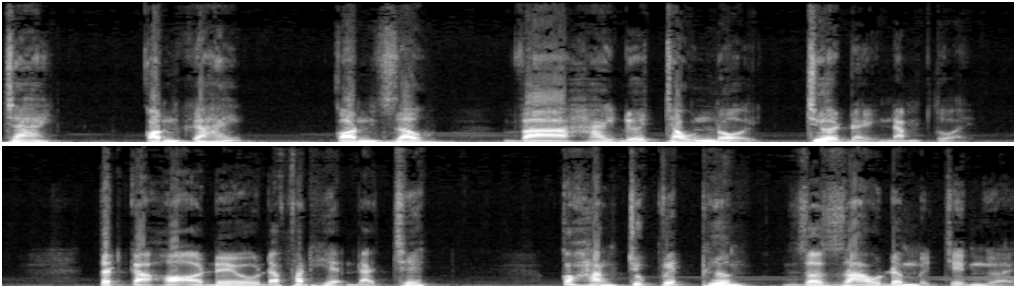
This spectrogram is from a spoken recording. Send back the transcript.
trai, con gái, con dâu và hai đứa cháu nội chưa đầy 5 tuổi. Tất cả họ đều đã phát hiện đã chết. Có hàng chục vết thương do dao đâm ở trên người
